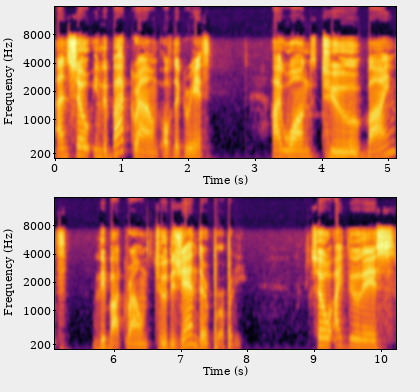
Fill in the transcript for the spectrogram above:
And so in the background of the grid, I want to bind the background to the gender property. So I do this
